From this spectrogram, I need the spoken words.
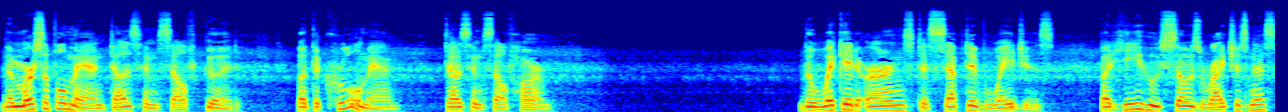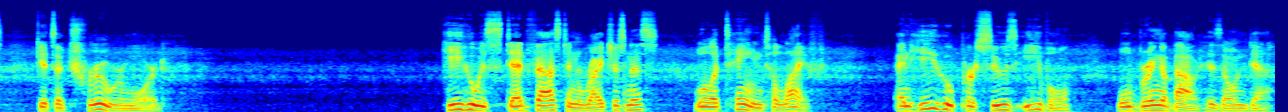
The merciful man does himself good, but the cruel man does himself harm. The wicked earns deceptive wages, but he who sows righteousness gets a true reward. He who is steadfast in righteousness will attain to life, and he who pursues evil will bring about his own death.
